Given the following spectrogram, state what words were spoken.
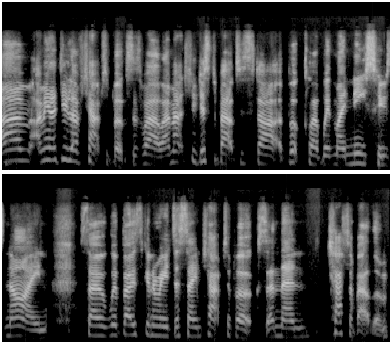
Um, I mean, I do love chapter books as well. I'm actually just about to start a book club with my niece who's nine. So we're both going to read the same chapter books and then chat about them.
